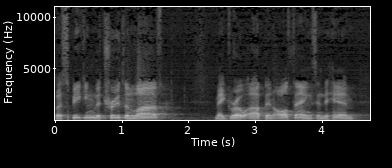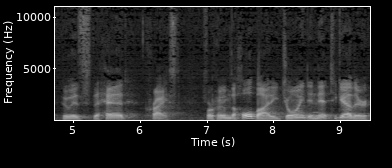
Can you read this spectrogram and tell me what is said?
But speaking the truth in love may grow up in all things into Him who is the head, Christ, for whom the whole body, joined and knit together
